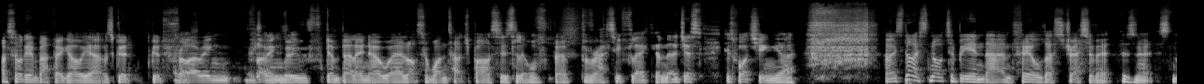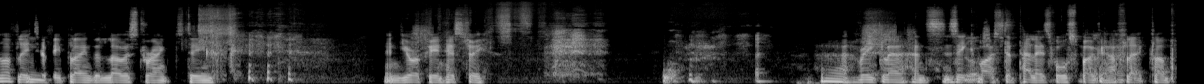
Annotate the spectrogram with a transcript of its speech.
I saw the Mbappe goal. Yeah, it was good. Good flowing, flowing move. Dembele nowhere. Lots of one-touch passes. Little uh, Verratti flick, and uh, just just watching. Uh, uh, it's nice not to be in that and feel the stress of it, isn't it? It's lovely to be playing the lowest ranked team in European history. Uh, Riegler and Ziegmeister, Pellets, Wolfsburg, Athletic Club.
